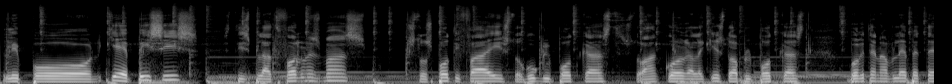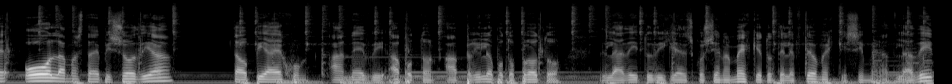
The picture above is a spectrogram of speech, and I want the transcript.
Λοιπόν και επίσης στις πλατφόρμες μας στο Spotify, στο Google Podcast, στο Anchor αλλά και στο Apple Podcast μπορείτε να βλέπετε όλα μας τα επεισόδια τα οποία έχουν ανέβει από τον Απρίλιο, από το πρώτο δηλαδή του 2021 μέχρι και το τελευταίο, μέχρι και σήμερα δηλαδή.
